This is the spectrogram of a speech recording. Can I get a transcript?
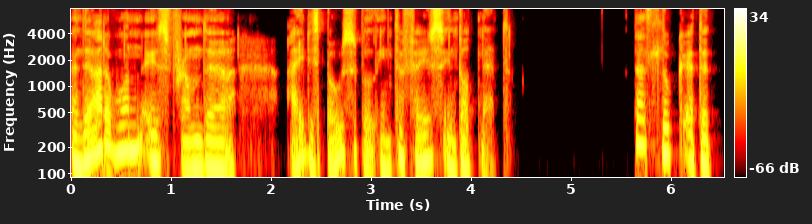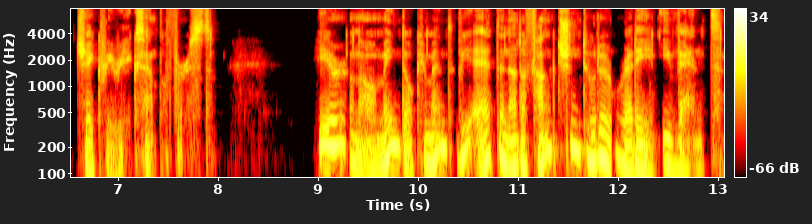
and the other one is from the iDisposable interface in .NET. Let's look at the jQuery example first. Here on our main document, we add another function to the ready event.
